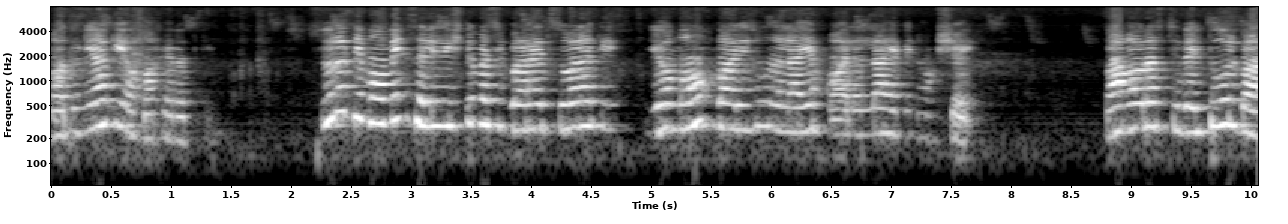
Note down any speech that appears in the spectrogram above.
ما دنیا کې او آخرت کې سورت مومن سلیوشتمه سپاره ایت 16 کې یوم هم بارزون لا یخفى على الله منهم شيء په هغه ورځ چې دوی ټول به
